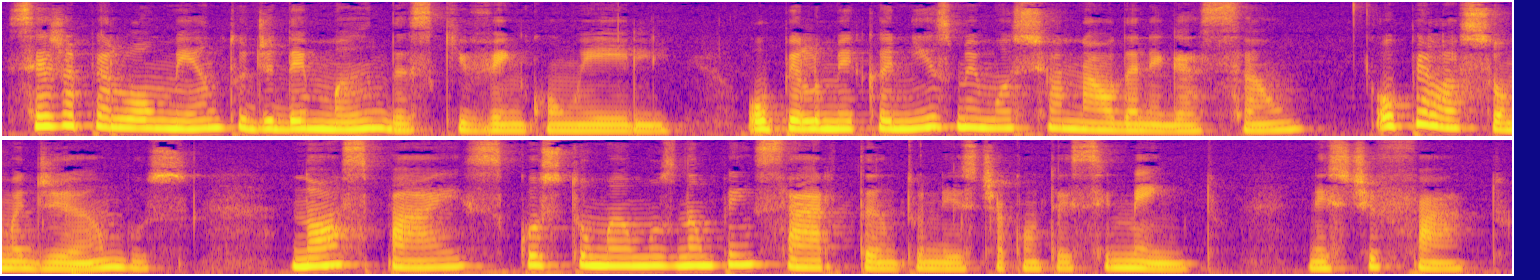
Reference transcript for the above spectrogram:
seja pelo aumento de demandas que vem com ele, ou pelo mecanismo emocional da negação, ou pela soma de ambos, nós pais costumamos não pensar tanto neste acontecimento, neste fato,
